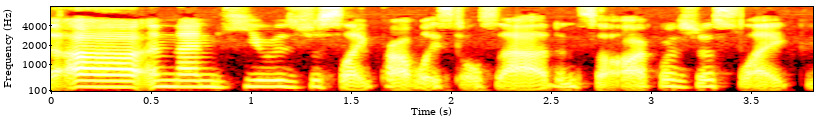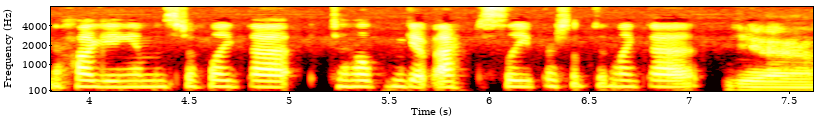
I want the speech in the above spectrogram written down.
uh and then he was just like probably still sad and so Ak was just like hugging him and stuff like that to help him get back to sleep or something like that. Yeah.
